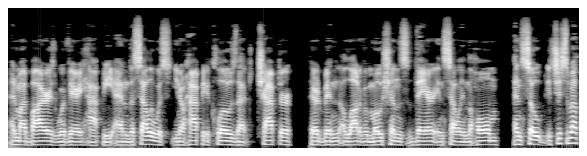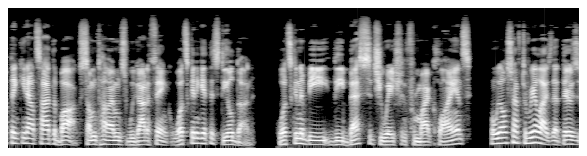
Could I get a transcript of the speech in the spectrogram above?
and my buyers were very happy. And the seller was, you know, happy to close that chapter. There had been a lot of emotions there in selling the home. And so it's just about thinking outside the box. Sometimes we got to think what's going to get this deal done? What's going to be the best situation for my clients? But we also have to realize that there's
